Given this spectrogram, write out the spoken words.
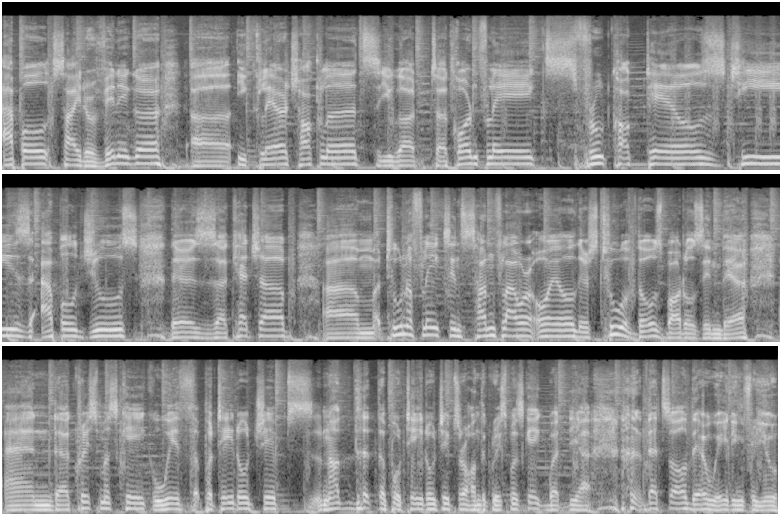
apple cider vinegar, uh, eclair chocolates, you got uh, cornflakes, fruit cocktails, cheese, apple juice. There's uh, ketchup, um, tuna flakes in sunflower oil. There's two of those bottles in there, and uh, Christmas cake with potato chips. Not that the potato chips are on the Christmas cake, but yeah, that's all there waiting for you.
